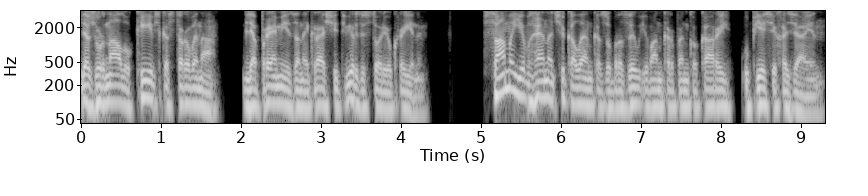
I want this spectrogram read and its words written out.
для журналу Київська старовина для премії за найкращий твір з історії України. Саме Євгена Чекаленка зобразив Іван Карпенко Карий у п'єсі Хазяїн.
